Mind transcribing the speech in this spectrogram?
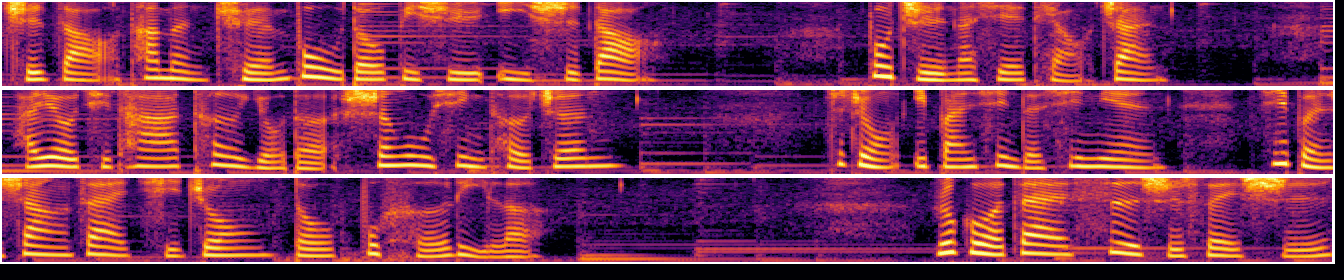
迟早他们全部都必须意识到。不止那些挑战，还有其他特有的生物性特征。这种一般性的信念，基本上在其中都不合理了。如果在四十岁时，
